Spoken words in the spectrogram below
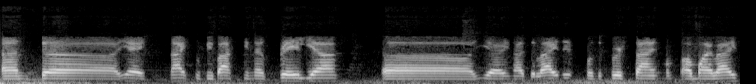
and uh, yeah, it's nice to be back in Australia. Uh, yeah, in Adelaide for the first time of my life.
